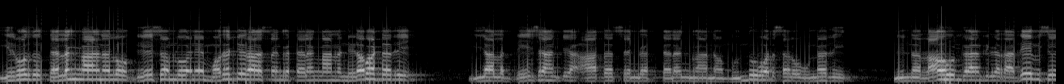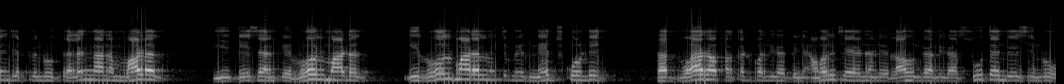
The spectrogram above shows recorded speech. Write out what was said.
ఈరోజు తెలంగాణలో దేశంలోనే మొదటి రాష్ట్రంగా తెలంగాణ నిలబడ్డది. ఇవాళ దేశానికి ఆదర్శంగా తెలంగాణ ముందు వరుసలో ఉన్నది. నిన్న రాహుల్ గాంధీ గారు అదే విషయం చెప్పినారు తెలంగాణ మోడల్ ఈ దేశానికి రోల్ మోడల్. ఈ రోల్ మోడల్ నుంచి మీరు నేర్చుకోండి. తద్వారా పకడ్బందీగా దీన్ని అమలు చేయండి అని రాహుల్ గాంధీ గారు సూచన చేసిండ్రు.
